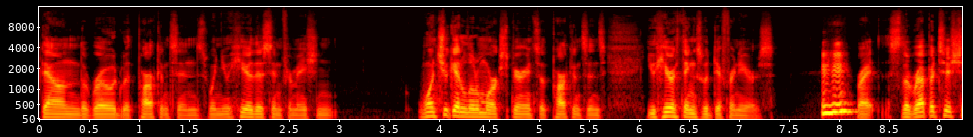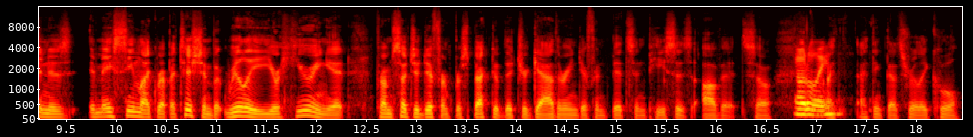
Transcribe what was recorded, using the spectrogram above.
down the road with parkinson's when you hear this information once you get a little more experience with parkinson's you hear things with different ears Mm-hmm. Right. So the repetition is, it may seem like repetition, but really you're hearing it from such a different perspective that you're gathering different bits and pieces of it. So totally. I, I think that's really cool.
